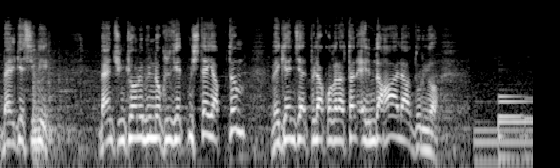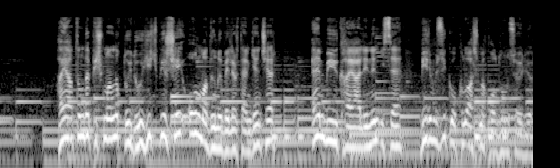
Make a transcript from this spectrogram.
Belgesini. Ben çünkü onu 1970'te yaptım ve Gencer plak olaraktan elimde hala duruyor. Hayatında pişmanlık duyduğu hiçbir şey olmadığını belirten Gençer, en büyük hayalinin ise bir müzik okulu açmak olduğunu söylüyor.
